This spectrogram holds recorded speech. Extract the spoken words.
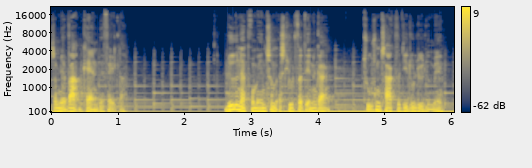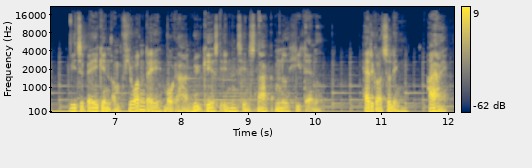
som jeg varmt kan anbefale dig. Lyden af Promentum er slut for denne gang. Tusind tak, fordi du lyttede med. Vi er tilbage igen om 14 dage, hvor jeg har en ny gæst inden til en snak om noget helt andet. Ha' det godt så længe. Hej hej.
